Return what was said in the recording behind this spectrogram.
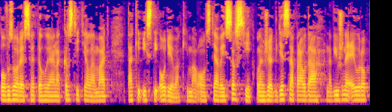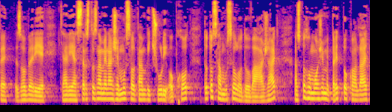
po vzore svätého Jana Krstiteľa mať taký istý odev, aký mal on z ťavej srsti. Lenže kde sa, pravda, na južnej Európe zoberie ťavia srst, to znamená, že musel tam byť čulý obchod, toto sa muselo dovážať a z toho môžeme predpokladať,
